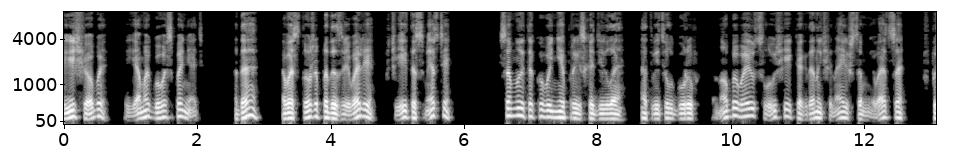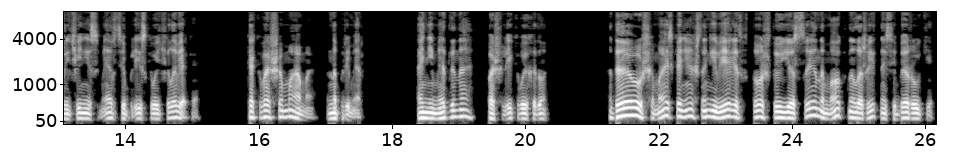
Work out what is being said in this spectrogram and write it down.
«Еще бы, я могу вас понять. Да, вас тоже подозревали в чьей-то смерти?» «Со мной такого не происходило», — ответил Гуров. Но бывают случаи, когда начинаешь сомневаться в причине смерти близкого человека. Как ваша мама, например. Они медленно пошли к выходу. Да уж, мать, конечно, не верит в то, что ее сын мог наложить на себя руки.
